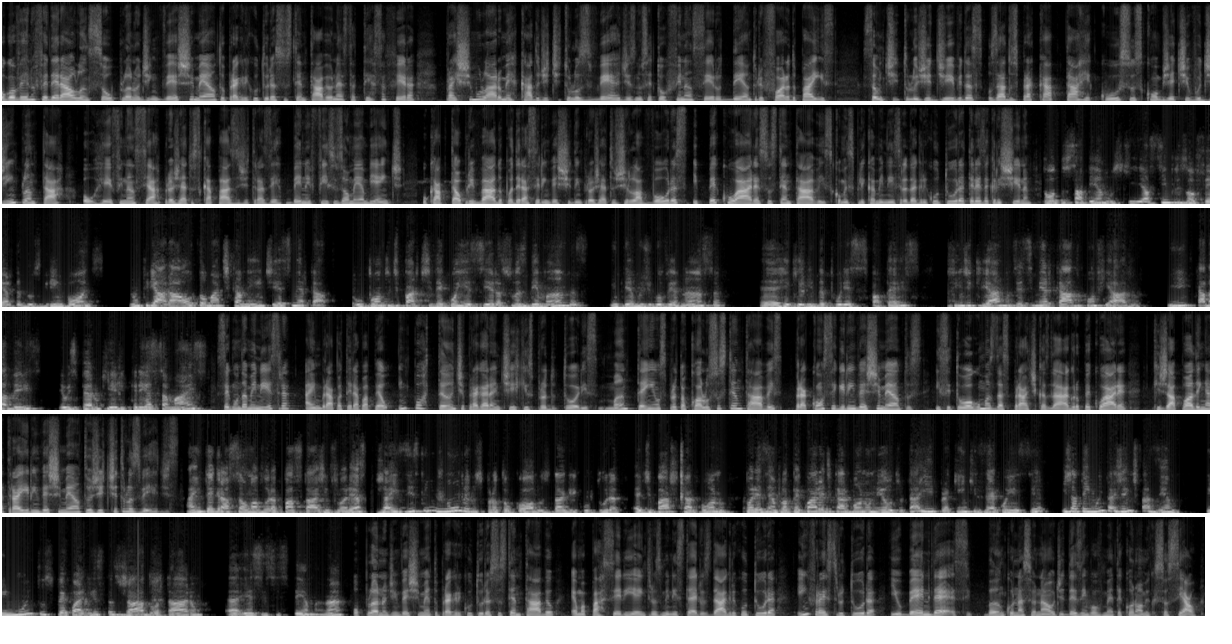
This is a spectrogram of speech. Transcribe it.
O governo federal lançou o plano de investimento para agricultura sustentável nesta terça-feira para estimular o mercado de títulos verdes no setor financeiro dentro e fora do país. São títulos de dívidas usados para captar recursos com o objetivo de implantar ou refinanciar projetos capazes de trazer benefícios ao meio ambiente. O capital privado poderá ser investido em projetos de lavouras e pecuárias sustentáveis, como explica a ministra da Agricultura, Tereza Cristina. Todos sabemos que a simples oferta dos green bonds não criará automaticamente esse mercado. O ponto de partida é conhecer as suas demandas em termos de governança é, requerida por esses papéis, a fim de criarmos esse mercado confiável. E cada vez eu espero que ele cresça mais. Segundo a ministra, a Embrapa terá papel importante para garantir que os produtores mantenham os protocolos sustentáveis para conseguir investimentos e citou algumas das práticas da agropecuária que já podem atrair investimentos de títulos verdes. A integração lavoura-pastagem-floresta já existem inúmeros protocolos da agricultura é, de baixo carbono. Por exemplo, a pecuária de carbono neutro está aí para quem quiser conhecer e já tem muita gente fazendo. Tem muitos pecuaristas já adotaram uh, esse sistema. Né? O Plano de Investimento para a Agricultura Sustentável é uma parceria entre os Ministérios da Agricultura, Infraestrutura e o BNDES, Banco Nacional de Desenvolvimento Econômico e Social.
